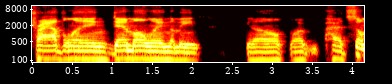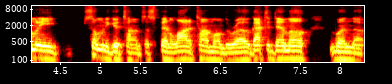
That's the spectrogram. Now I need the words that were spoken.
traveling, demoing. I mean, you know, I had so many so many good times. I spent a lot of time on the road. Got to demo when the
